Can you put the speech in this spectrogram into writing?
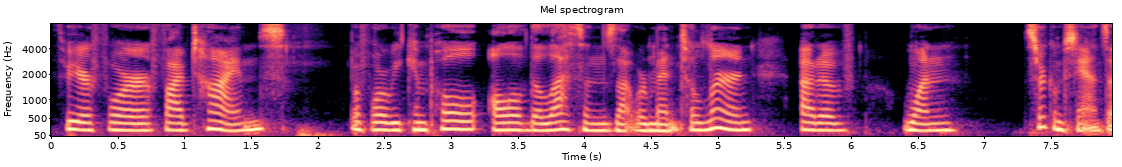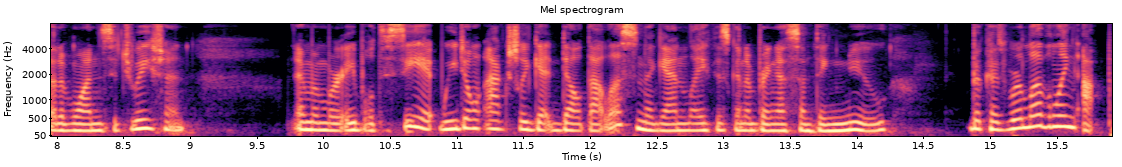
three or four or five times before we can pull all of the lessons that we're meant to learn out of one circumstance, out of one situation. And when we're able to see it, we don't actually get dealt that lesson again. Life is going to bring us something new because we're leveling up.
